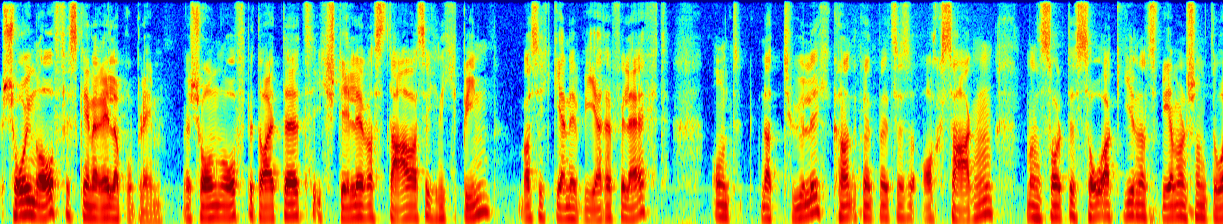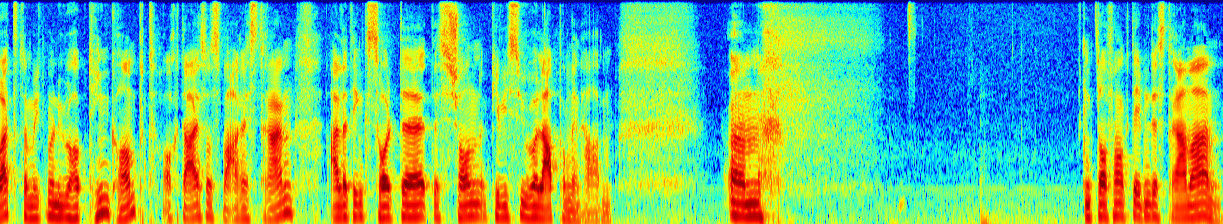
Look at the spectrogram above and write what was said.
Showing Off ist generell ein Problem. Weil Showing Off bedeutet, ich stelle was dar, was ich nicht bin, was ich gerne wäre vielleicht. Und natürlich kann, könnte man jetzt also auch sagen, man sollte so agieren, als wäre man schon dort, damit man überhaupt hinkommt. Auch da ist was Wahres dran. Allerdings sollte das schon gewisse Überlappungen haben. Ähm, und da fängt eben das Drama an.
